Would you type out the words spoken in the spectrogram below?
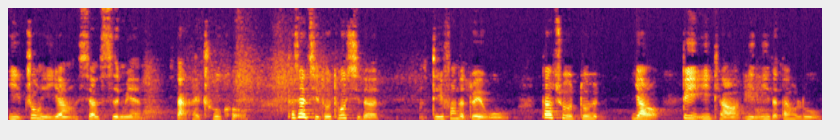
蚁众一样向四面打开出口，他像企图偷袭的敌方的队伍，到处都要避一条隐匿的道路。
